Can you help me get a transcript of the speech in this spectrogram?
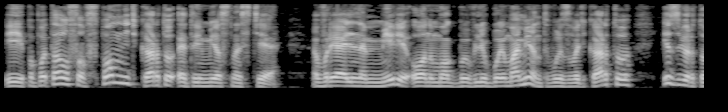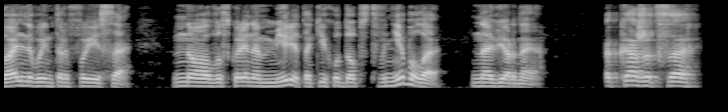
и попытался вспомнить карту этой местности. В реальном мире он мог бы в любой момент вызвать карту из виртуального интерфейса – но в ускоренном мире таких удобств не было, наверное. Кажется,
